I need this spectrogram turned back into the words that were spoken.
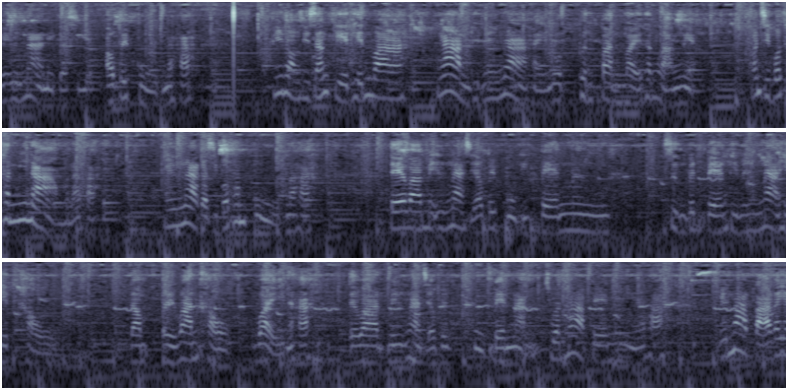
ไม่อึ้งหน้านี่ก็สิเอาไปปลูกนะคะ พี่น้องสิสังเกตเห็นว่างานที่ไม่อึ้งหน้าให้รถเพิ่นปั่นไว้ทั้งหลังเนี่ยมันสิบ่ท่านมีหน้ำนะคะไม่อึ้งหน้ากับสิบ่ท่านปลูกนะคะ แต่ว่าไม่อึ้งหน้าสิเอาไปปลูกอีกแปลงหนึ่ง ซึ่งเป็นแปลงที่ไม่อึ้งหน้าเฮ็ดเขาดำไปว่านเขาไหวนะคะ แต่ว่าไม่อึ้งหน้าจะเอาไปปลูกแปลงนั้นส่วนหน้าแปลงนี้นะคะเป็นหน้าตากระ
